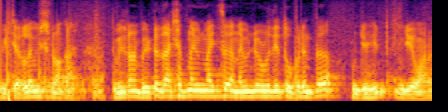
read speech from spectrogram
विचारायला विसरू नका. तुम्ही मित्रांनो भेटत अशात नवीन माहितीचं नवीन व्हिडिओमध्ये तोपर्यंत जय हिंद जय महाराष्ट्र.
